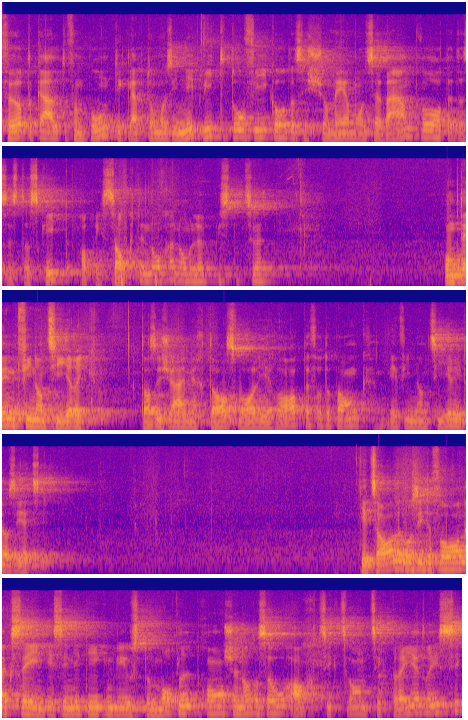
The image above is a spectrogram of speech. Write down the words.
Fördergelder vom Bund. Ich glaube, da muss ich nicht weiter darauf eingehen. Das ist schon mehrmals erwähnt worden, dass es das gibt. Aber ich sage dann noch mal etwas dazu. Und dann die Finanzierung. Das ist eigentlich das, was alle erwarten von der Bank. Wie finanziere ich das jetzt? Die Zahlen, die Sie da vorne sehen, die sind nicht irgendwie aus der Modelbranche oder so, 80, 20, 33,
